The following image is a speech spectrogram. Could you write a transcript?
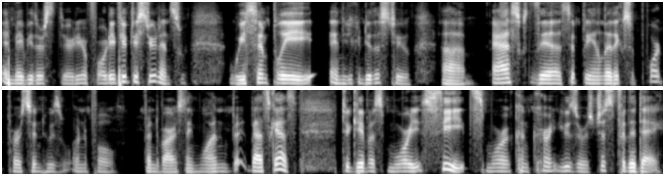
and maybe there's 30 or 40 or 50 students, we simply, and you can do this too, um, ask the Simply Analytics support person, who's a wonderful friend of ours named Juan Vasquez, to give us more seats, more concurrent users just for the day.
